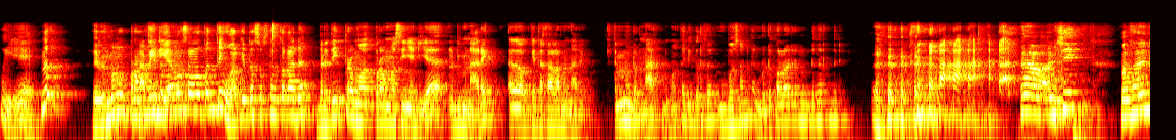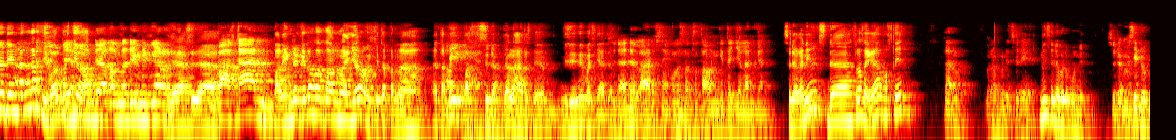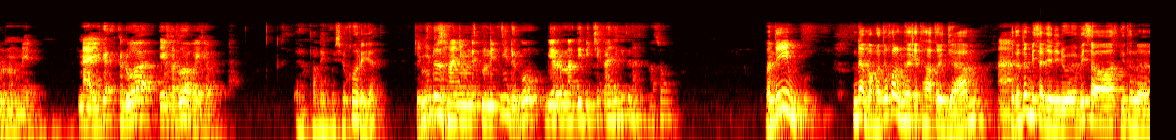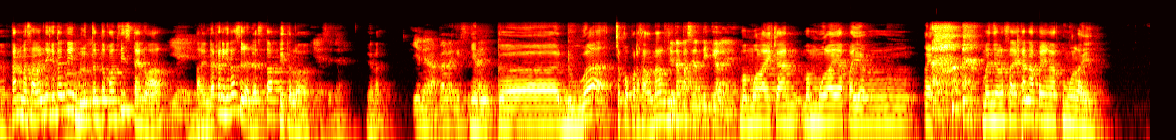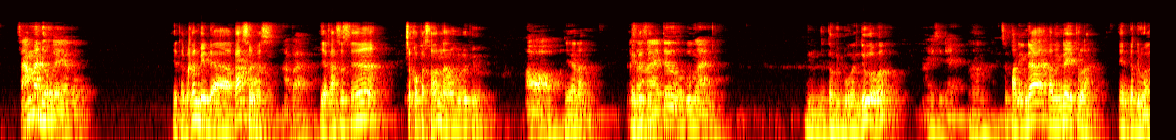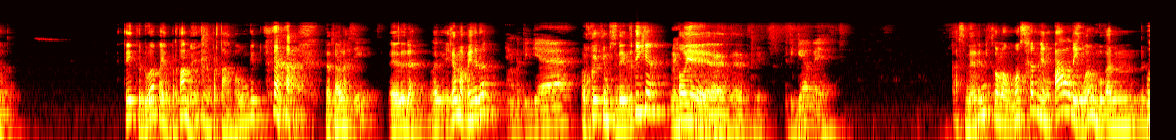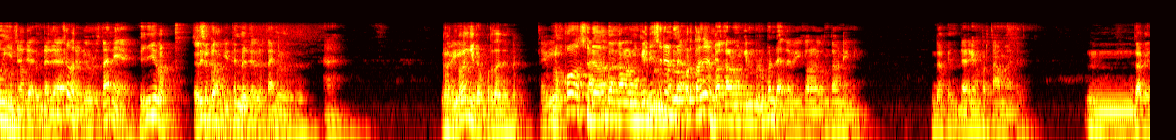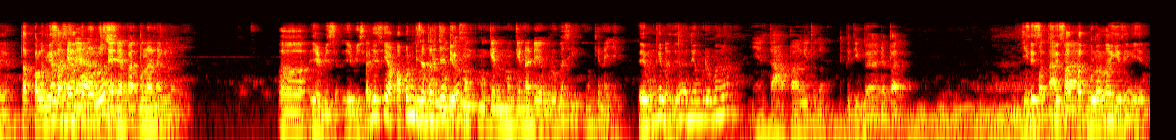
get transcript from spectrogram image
Oh iya. Nah, ya memang promosi Tapi itu dia- memang selalu penting wal kita sukses atau ada. Berarti promo promosinya dia lebih menarik atau kita kalah menarik? Kita memang udah menarik, bukan tadi barusan membosankan. Bodoh kalau ada yang denger tadi. Ya, sih masalahnya ada yang dengar sih wal pasti ya sudah kalau ada yang denger. Ya sudah. Bahkan Paling enggak kita satu tahun lagi lah, oh kita pernah. Eh tapi Oh, iya. pasti sudah ada lah harusnya di sini masih ada. sudah ada lah harusnya kalau satu tahun kita jalankan. Sudah kan ya? Sudah selesai kan waktunya? Ntar berapa menit sudah ya? Ini sudah berapa menit? Sudah masih 26 menit. Nah, yang ke- kedua, yang kedua apa ya? Yang paling kusyukuri ya. Kayaknya udah nanya menit-menitnya deh, gue biar nanti dicek aja gitu nah langsung. Nanti enggak maksudnya kalau misalnya kita satu jam Ah. itu tuh bisa jadi dua episode gitu nah. Kan masalahnya kita nih belum tentu konsisten wal. Iya, iya. Paling enggak kan kita sudah ada stok gitu loh. Iya, sudah. Ya kan? Iya, dah apa lagi sih? Yang kedua cukup personal sih. Kita paskan tiga lah ya. Memulaikan memulai apa yang eh menyelesaikan apa yang aku mulai. Sama dong kayak aku. Ya tapi kan beda kasus. Apa? Ya kasusnya cukup personal menurutku. Oh, Ya lah. Itu sih. itu hubungan. Hmm, Tentu hubungan juga bang. Nah, sudah. Nah, paling enggak paling enggak itulah yang kedua. Itu yang kedua apa yang pertama ya? Yang pertama mungkin. Udah tahu lah. Sih? Ya itu dah. Ikam apa yang kedua? Yang ketiga, Oke, Ikam sudah yang ketiga. Oh iya iya. iya, iya, iya. ketiga apa ya? Ah, sebenarnya ini kalau mos kan yang paling wah bukan Oh iya, ada ada ada urutannya ya. Iya lah. Ya Sudah, gitu ada urutannya. Hmm. Nah, Ganti lagi dong pertanyaannya. tapi Loh kok sudah tapi bakal mungkin ini sudah dua pertanyaan ya? Bakal mungkin berubah enggak tapi kalau yang tahun ini Kayaknya. dari yang pertama itu. Hmm, enggak kayaknya. Kalau masih misalnya ada aku lulus, masih ada 4 bulan lagi loh. eh, ya bisa ya bisa aja sih apa pun bisa Mungkin- terjadi. Mungkin, mungkin mungkin ada yang berubah sih, mungkin aja. Ya mungkin aja ada yang berubah lah. Ya entah apa gitu kan. Tiba-tiba dapat Sisa, jackpot sisa apa. 4 bulan lagi sih, iya.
